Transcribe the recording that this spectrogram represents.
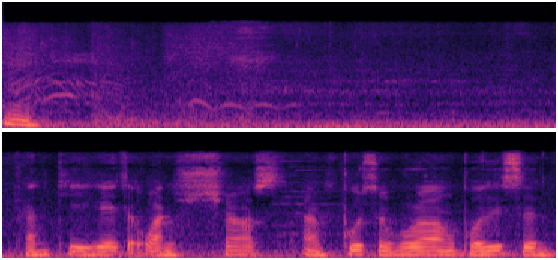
Hmm. Funky get one shot and push the wrong position.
